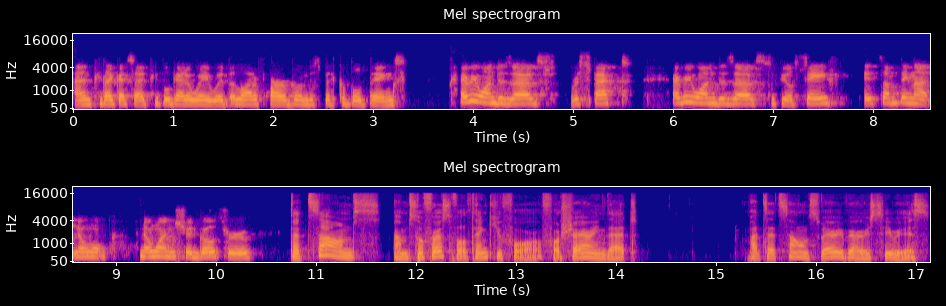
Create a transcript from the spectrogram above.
And like I said, people get away with a lot of horrible and despicable things. Everyone deserves respect. Everyone deserves to feel safe. It's something that no no one should go through. That sounds um, so. First of all, thank you for for sharing that but that sounds very, very serious,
